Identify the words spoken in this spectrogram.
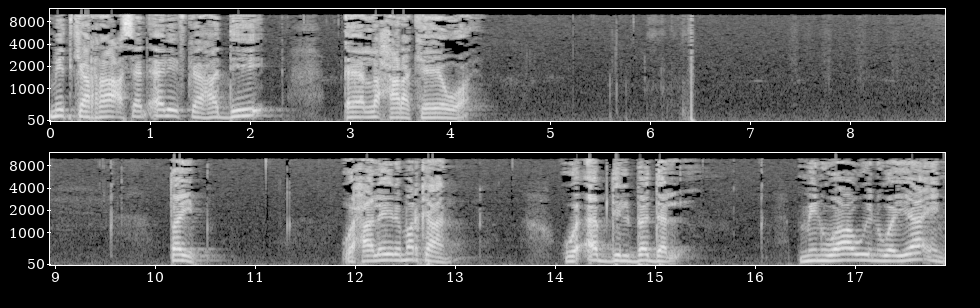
midka raacsan alifka haddii la xarakeeyo waay ayib waxaa la yihi markaan waabdil badel min waawin wa yaa-in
